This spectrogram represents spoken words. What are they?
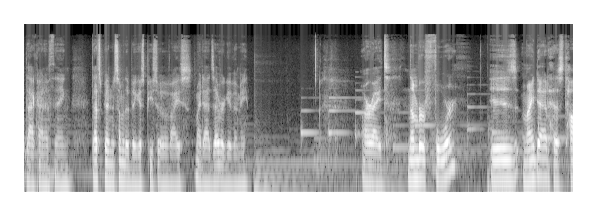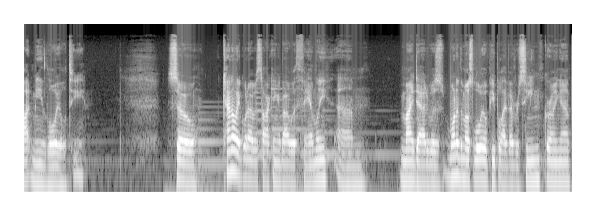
That kind of thing. That's been some of the biggest piece of advice my dad's ever given me. All right. Number four is my dad has taught me loyalty. So, kind of like what I was talking about with family, um, my dad was one of the most loyal people I've ever seen growing up.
